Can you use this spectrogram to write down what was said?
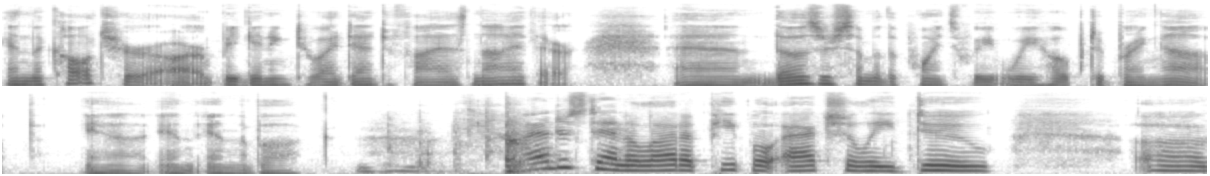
in the culture are beginning to identify as neither. And those are some of the points we, we hope to bring up in, in, in the book. Mm-hmm. I understand a lot of people actually do. Uh,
